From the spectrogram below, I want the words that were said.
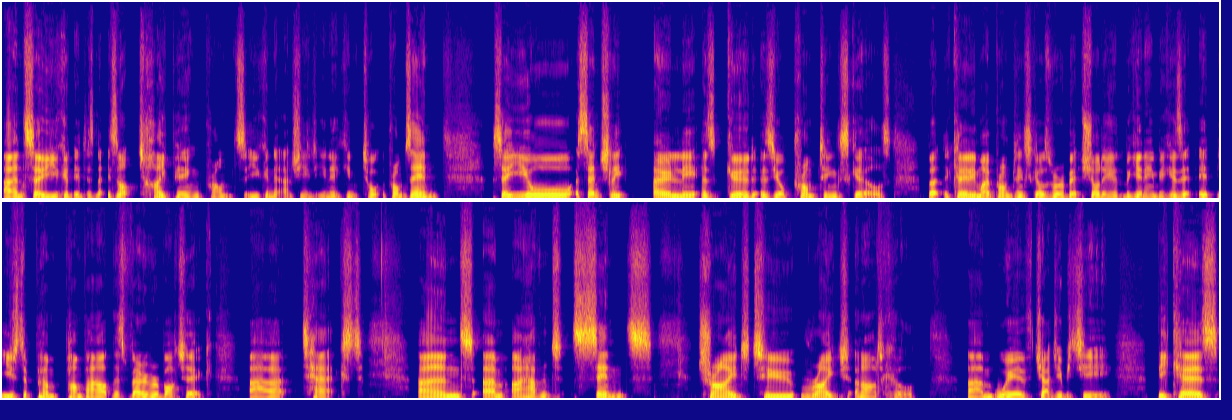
and so you can. It's not typing prompts. You can actually, you know, you can talk the prompts in. So you're essentially only as good as your prompting skills. But clearly, my prompting skills were a bit shoddy at the beginning because it, it used to pump, pump out this very robotic uh, text. And um, I haven't since tried to write an article um, with ChatGPT because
